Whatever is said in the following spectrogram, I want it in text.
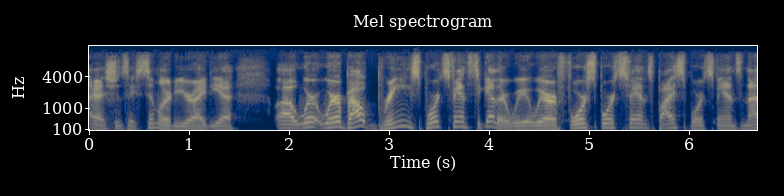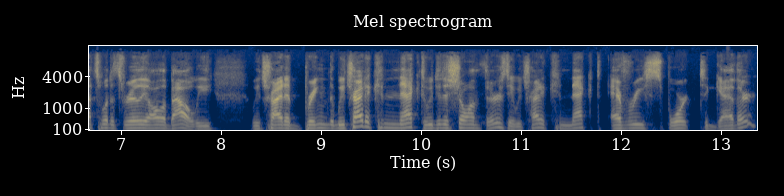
I shouldn't say similar to your idea, uh, we're we're about bringing sports fans together. We we are for sports fans by sports fans, and that's what it's really all about. We we try to bring the, we try to connect. We did a show on Thursday. We try to connect every sport together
